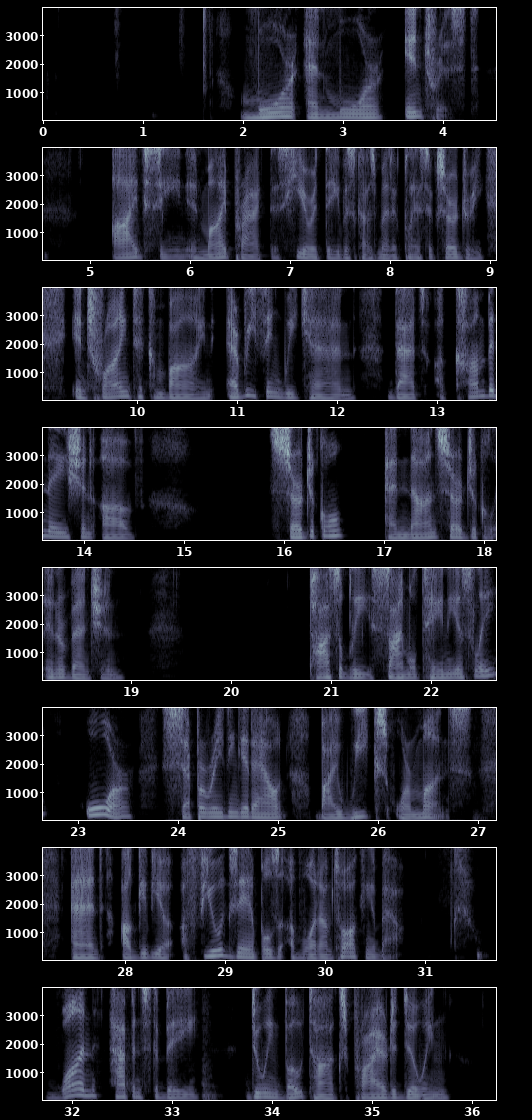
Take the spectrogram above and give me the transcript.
more and more interest I've seen in my practice here at Davis Cosmetic Plastic Surgery in trying to combine everything we can that's a combination of surgical and non surgical intervention possibly simultaneously or separating it out by weeks or months. And I'll give you a few examples of what I'm talking about. One happens to be doing Botox prior to doing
